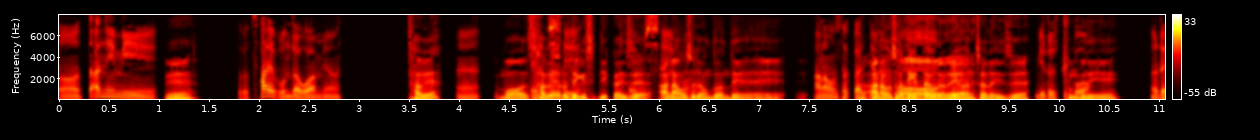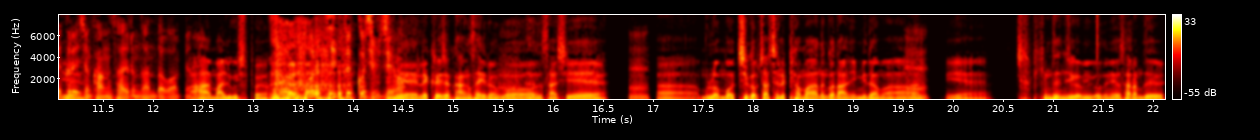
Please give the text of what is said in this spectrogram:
어, 따님이 예. 그 사회 본다고 하면, 사회? 응, 뭐 사회로 MC. 되겠습니까? 이제 MC. 아나운서 정도는 돼. 아나운서까지. 아나운서가 어, 되겠다 그러면 네. 저는 이제 믿어주고, 충분히 레크레이션 강사 이런 거 한다고 하면. 아 말리고 싶어요. 머리 듣고 싶지만. 예, 레크레이션 강사 이런 건 사실 음. 아 물론 뭐 직업 자체를 폄하하는 건 아닙니다만 예. 참 힘든 직업이거든요. 사람들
